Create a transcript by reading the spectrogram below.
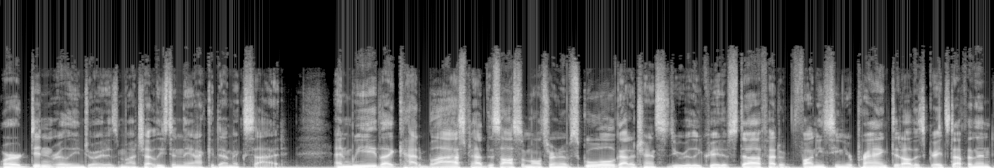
or didn't really enjoy it as much at least in the academic side and we like had a blast had this awesome alternative school got a chance to do really creative stuff had a funny senior prank did all this great stuff. And then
